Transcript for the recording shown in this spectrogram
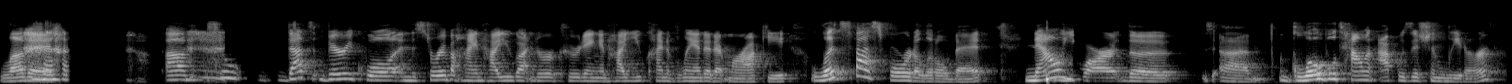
Love it. um, so that's very cool. And the story behind how you got into recruiting and how you kind of landed at Meraki. Let's fast forward a little bit. Now mm-hmm. you are the um, global talent acquisition leader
